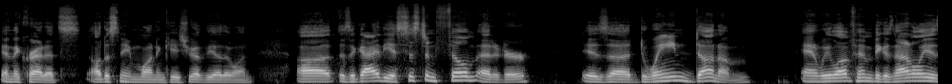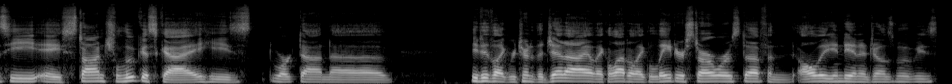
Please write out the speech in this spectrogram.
in the credits. I'll just name one in case you have the other one. Uh, there's a guy, the assistant film editor, is uh, Duwayne Dunham, and we love him because not only is he a staunch Lucas guy, he's worked on. Uh, he did like Return of the Jedi, like a lot of like later Star Wars stuff, and all the Indiana Jones movies.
